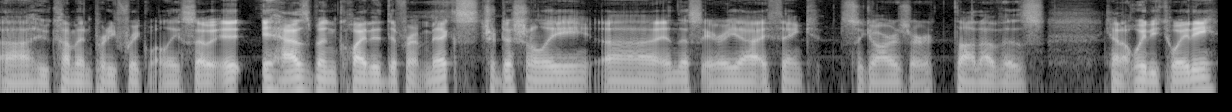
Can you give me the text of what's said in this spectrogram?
uh, who come in pretty frequently. So it, it has been quite a different mix. Traditionally, uh, in this area, I think cigars are thought of as kind of hoity-toity.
